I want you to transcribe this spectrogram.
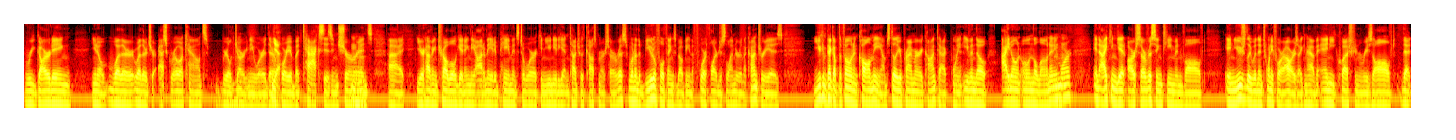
regarding, you know, whether whether it's your escrow accounts, real jargony word there Yeah. for you, but taxes, insurance, uh, you're having trouble getting the automated payments to work, and you need to get in touch with customer service. One of the beautiful things about being the fourth largest lender in the country is you can pick up the phone and call me. I'm still your primary contact point, even though I don't own the loan mm-hmm. anymore. And I can get our servicing team involved. And usually within 24 hours, I can have any question resolved that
